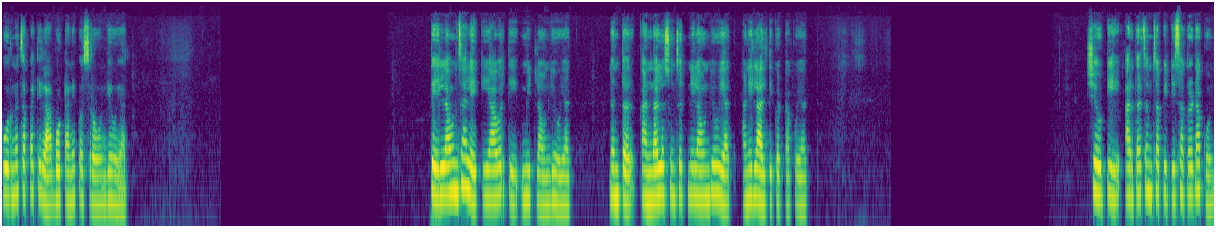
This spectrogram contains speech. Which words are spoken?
पूर्ण चपातीला बोटाने पसरवून घेऊयात. तेल लावून झाले की यावरती मीठ लावून घेऊयात. नंतर कांदा लसूण चटणी लावून घेऊयात आणि लाल तिखट टाकूयात. शेवटी अर्धा चमचा पिठी साखर टाकून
